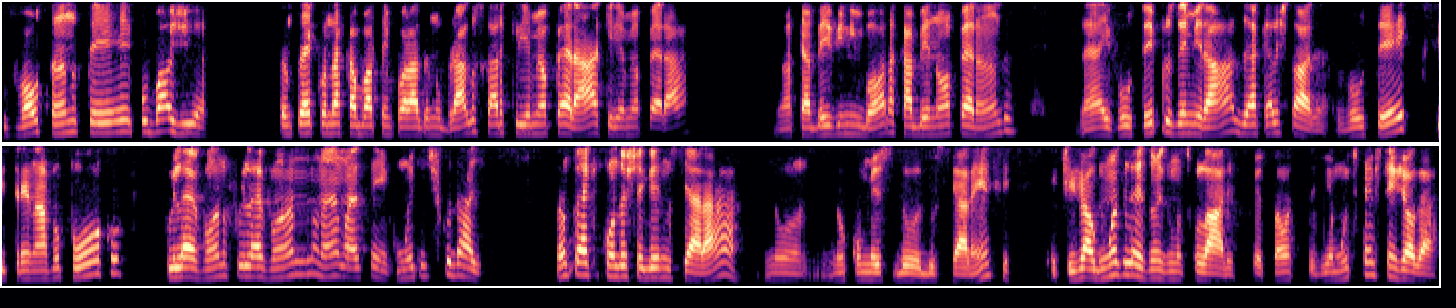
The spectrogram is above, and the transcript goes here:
voltando a ter pubalgia. Tanto é que quando acabou a temporada no Braga, os caras queriam me operar, queriam me operar. Eu acabei vindo embora, acabei não operando, né? E voltei para os Emirados, é aquela história. Voltei, se treinava pouco, fui levando, fui levando, né? Mas assim, com muita dificuldade. Tanto é que quando eu cheguei no Ceará, no, no começo do, do Cearense, eu tive algumas lesões musculares, eu tava, muito tempo sem jogar.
